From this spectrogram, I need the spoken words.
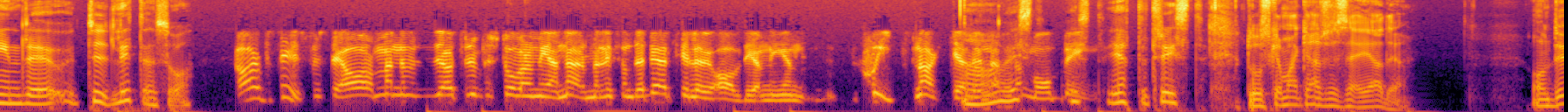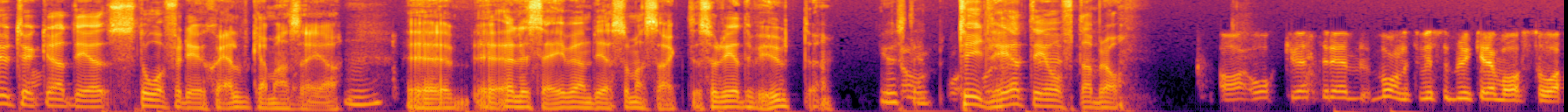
mindre tydligt än så. Ja, precis. precis. Ja, men jag tror du förstår vad jag menar. Men liksom det där tillhör ju avdelningen skitsnack eller Ja, nästan visst, mobbing. visst. Jättetrist. Då ska man kanske säga det. Om du tycker att det står för det själv kan man säga, Mm. eh, eller säg vem det är som har sagt det, så reder vi ut det. Just det. Tydlighet är ofta bra. Ja, och vet du, det, vanligtvis så brukar det vara så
